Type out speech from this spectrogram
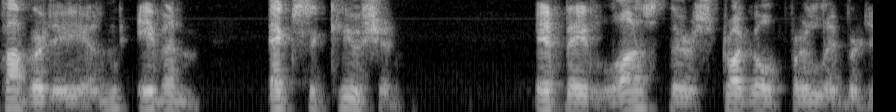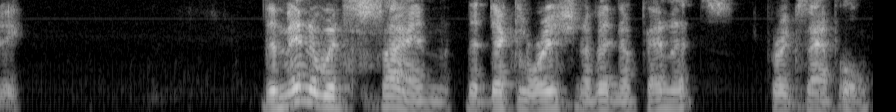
poverty, and even execution if they lost their struggle for liberty. The men who would sign the Declaration of Independence, for example,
